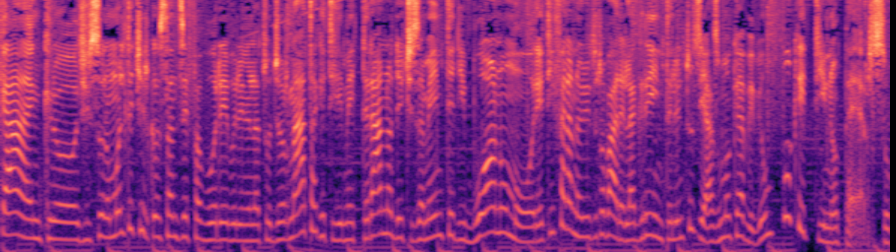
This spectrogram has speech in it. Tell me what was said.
Cancro, ci sono molte circostanze favorevoli nella tua giornata che ti rimetteranno decisamente di buon umore e ti faranno ritrovare la grinta e l'entusiasmo che avevi un pochettino perso.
